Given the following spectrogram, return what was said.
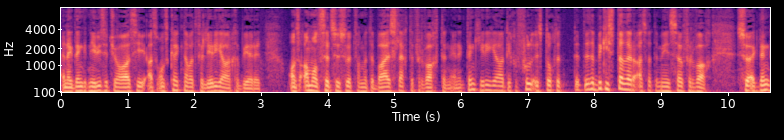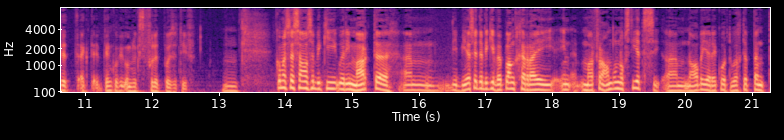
En ek dink in hierdie situasie, as ons kyk na wat verlede jaar gebeur het, ons almal sit so 'n soort van met 'n baie slegte verwagting en ek dink hierdie jaar die gevoel is tog dit dit is 'n bietjie stiller as wat 'n mens sou verwag. So ek dink dit ek, ek dink op die oomblik voel dit positief. Hmm. Kom ons gesels 'n bietjie oor die markte. Ehm um, die beurs het 'n bietjie wiplank gery en maar verhandel nog steeds ehm um, naby 'n rekordhoogtepunt.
